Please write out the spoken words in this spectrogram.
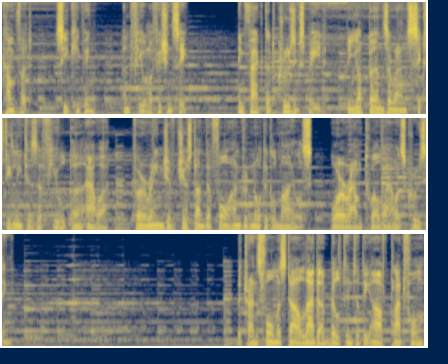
comfort, seakeeping and fuel efficiency. In fact, at cruising speed, the yacht burns around 60 litres of fuel per hour for a range of just under 400 nautical miles or around 12 hours cruising. The transformer-style ladder built into the aft platform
